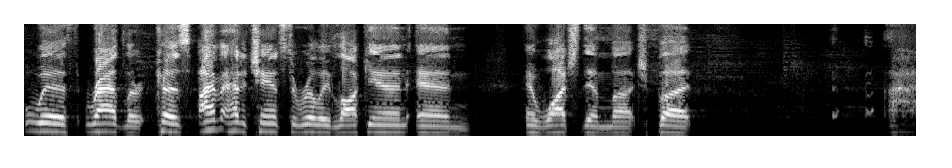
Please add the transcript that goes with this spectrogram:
with Rattler because I haven't had a chance to really lock in and and watch them much, but uh,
